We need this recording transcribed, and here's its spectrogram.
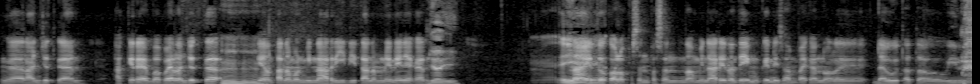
nggak lanjut kan akhirnya bapaknya lanjut ke Hmm, yang tanaman minari ditanam neneknya kan Yoi. Iya, nah iya. itu kalau pesan-pesan tentang minari nanti mungkin disampaikan oleh Daud atau Willy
